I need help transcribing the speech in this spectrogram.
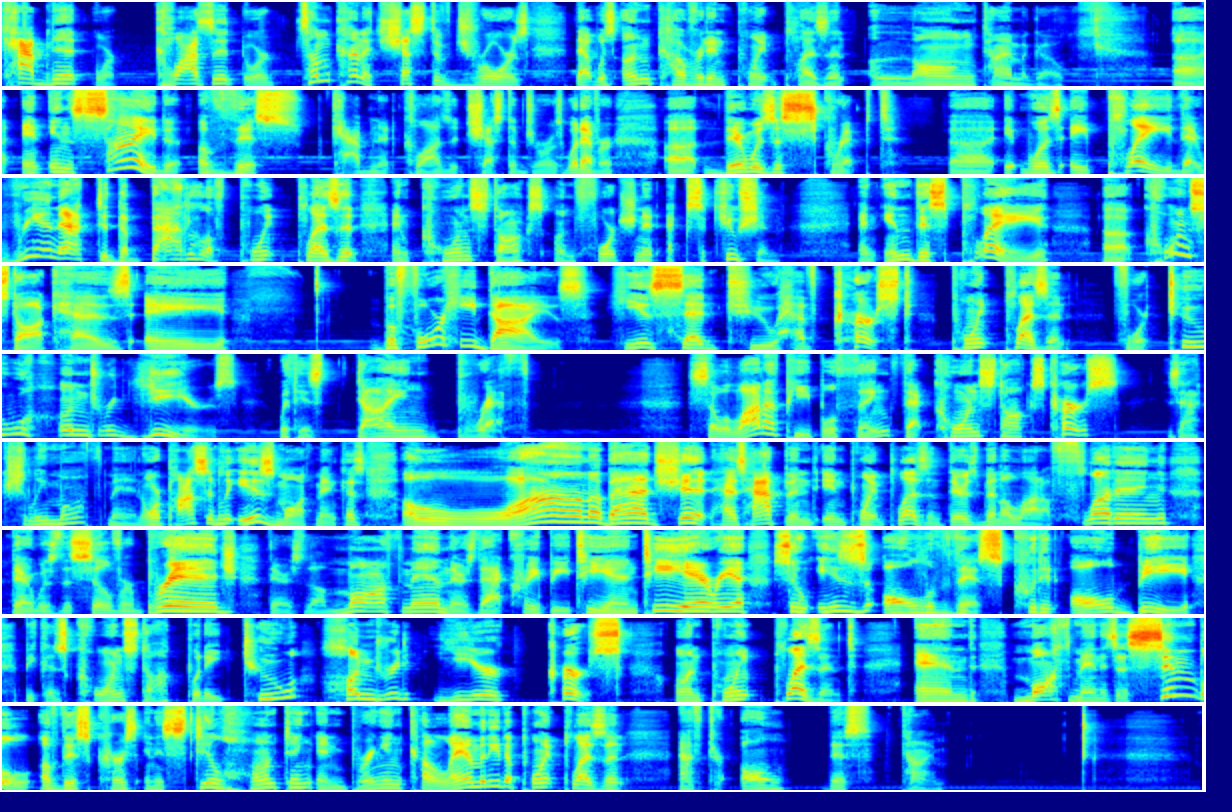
cabinet or closet or some kind of chest of drawers that was uncovered in Point Pleasant a long time ago. Uh, and inside of this cabinet, closet, chest of drawers, whatever, uh, there was a script. Uh, it was a play that reenacted the Battle of Point Pleasant and Cornstalk's unfortunate execution. And in this play, uh, Cornstalk has a before he dies, he is said to have cursed Point Pleasant for 200 years with his dying breath. So a lot of people think that Cornstalk's curse is actually Mothman, or possibly is Mothman, because a lot of bad shit has happened in Point Pleasant. There's been a lot of flooding, there was the Silver Bridge, there's the Mothman, there's that creepy TNT area. So, is all of this, could it all be because Cornstalk put a 200 year curse on Point Pleasant? and Mothman is a symbol of this curse and is still haunting and bringing calamity to Point Pleasant after all this time.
